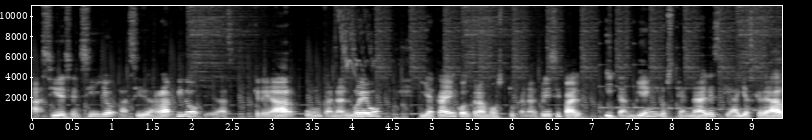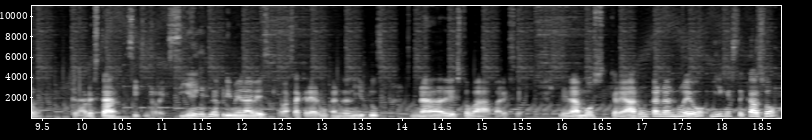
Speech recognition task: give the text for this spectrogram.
Así de sencillo, así de rápido, le das crear un canal nuevo y acá encontramos tu canal principal y también los canales que hayas creado. Claro está, si recién es la primera vez que vas a crear un canal en YouTube, nada de esto va a aparecer. Le damos crear un canal nuevo y en este caso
